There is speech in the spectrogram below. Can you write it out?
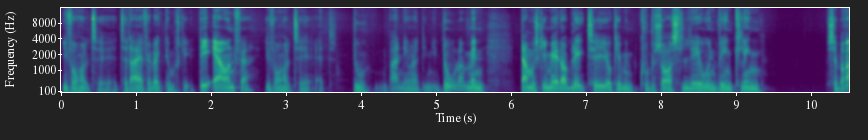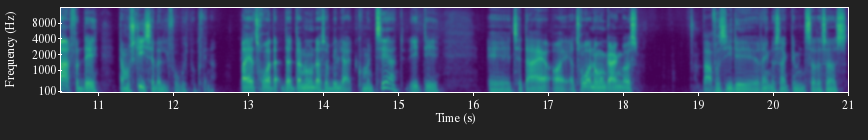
i forhold til, til dig. Jeg føler ikke, det er måske. Det er unfair i forhold til, at du bare nævner dine idoler, men der er måske mere et oplæg til, okay, men kunne du så også lave en vinkling separat for det, der måske sætter lidt fokus på kvinder. Og jeg tror, der, der, der er nogen, der så vælger at kommentere det, det øh, til dig, og jeg tror nogle gange også, bare for at sige det rent sagt, men så er der så også,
